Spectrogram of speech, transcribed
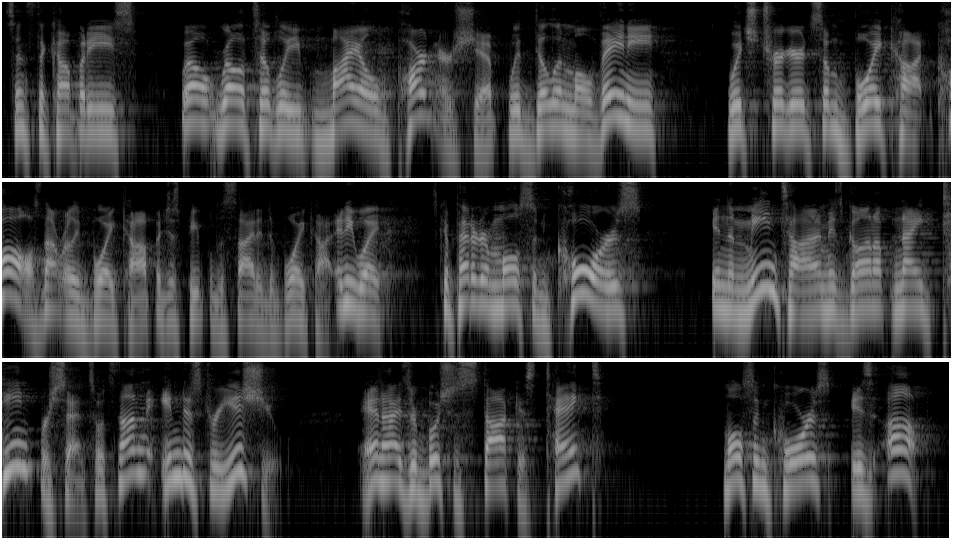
since the company's, well, relatively mild partnership with Dylan Mulvaney, which triggered some boycott calls. Not really boycott, but just people decided to boycott. Anyway, its competitor Molson Coors, in the meantime, has gone up 19%. So it's not an industry issue. Anheuser-Busch's stock is tanked Molson Coors is up.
